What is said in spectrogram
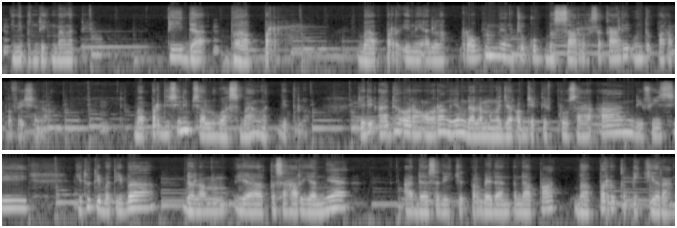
ini penting banget nih. Tidak baper. Baper ini adalah problem yang cukup besar sekali untuk para profesional. Baper di sini bisa luas banget gitu loh. Jadi ada orang-orang yang dalam mengejar objektif perusahaan, divisi, itu tiba-tiba dalam ya kesehariannya ada sedikit perbedaan pendapat, baper, kepikiran.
